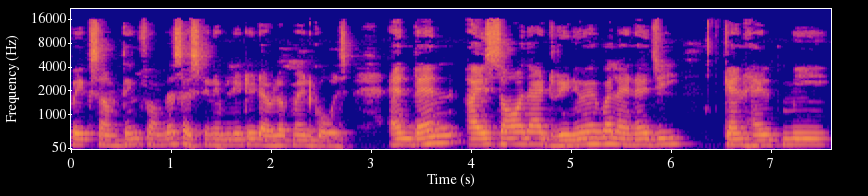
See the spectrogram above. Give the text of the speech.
pick something from the sustainability development goals. And then i saw that renewable energy can help me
